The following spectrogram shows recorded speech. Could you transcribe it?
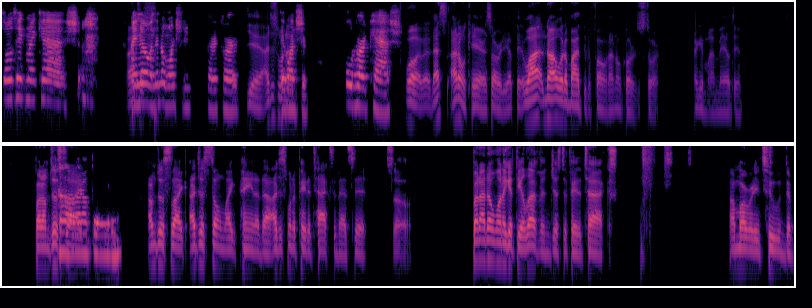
Don't take my cash. I, know, just- and they don't want you to use a credit card. yeah, I just want to. want you to hold hard cash. Well, that's I don't care. It's already up there. Well, I, no, I would have bought through the phone. I don't go to the store. I get my mail in. But I'm just oh, like don't blame you. I'm just like I just don't like paying it out. I just want to pay the tax and that's it. So, but I don't want to get the eleven just to pay the tax. I'm already two de-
